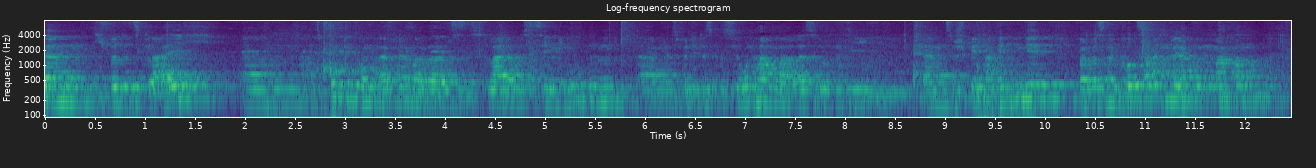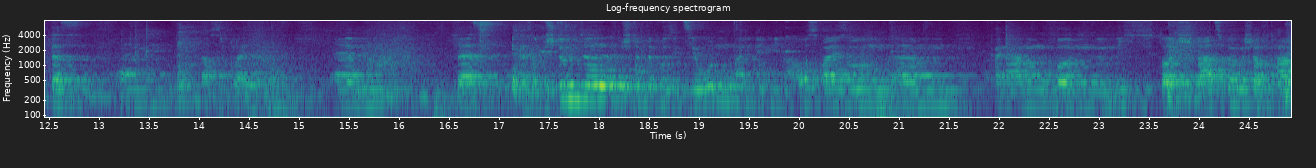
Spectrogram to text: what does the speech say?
Ähm, ich würde jetzt gleich ähm, ans Publikum öffnen, weil wir jetzt leider bis zehn Minuten ähm, jetzt für die Diskussion haben, weil alles irgendwie ähm, zu spät nach hinten geht. Ich wollte jetzt eine kurze Anmerkung machen, dass, ähm, darfst du gleich dass also bestimmte, bestimmte Positionen, meinetwegen wie eine Ausweisung, keine Ahnung, von nicht deutscher Staatsbürgerschaft haben,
